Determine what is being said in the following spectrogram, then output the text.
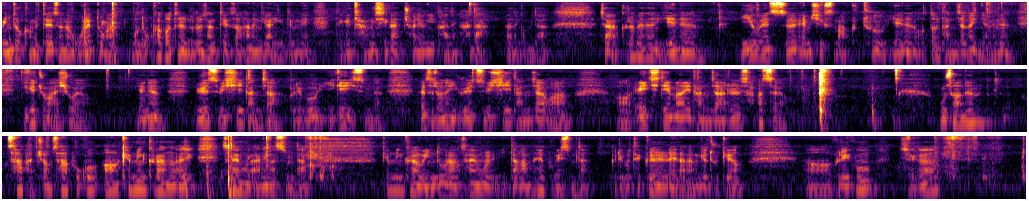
윈도우 컴퓨터에서는 오랫동안 뭐 녹화 버튼을 누른 상태에서 하는 게 아니기 때문에 되게 장시간 촬영이 가능하다라는 겁니다. 자, 그러면은 얘는 EOS M6 Mark II 얘는 어떤 단자가 있냐면은 이게 좀 아쉬워요. 얘는 USB-C 단자 그리고 이게 있습니다. 그래서 저는 USB-C 단자와 어, HDMI 단자를 사봤어요. 우선은 사봤죠. 사보고 아, 캠링크랑은 아직 사용을 안 해봤습니다. 캠링크랑 윈도우랑 사용을 이따가 한번 해보겠습니다. 그리고 댓글에다 남겨둘게요. 어, 그리고 제가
